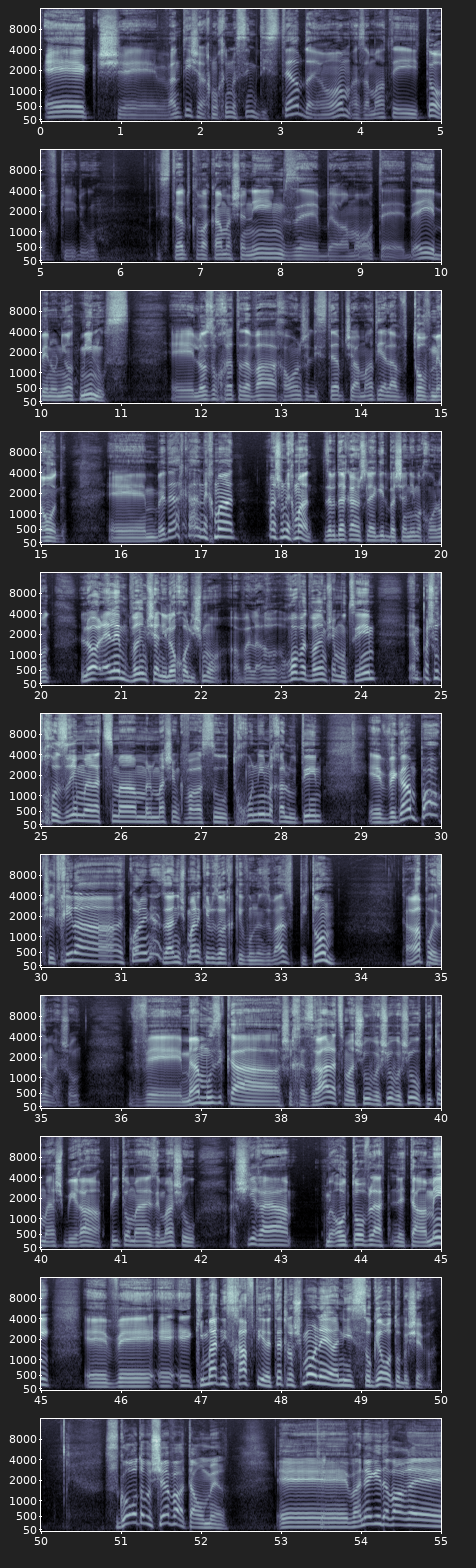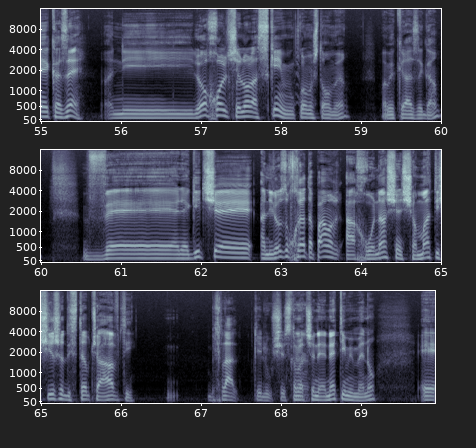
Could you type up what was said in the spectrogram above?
אה, כשהבנתי שאנחנו הולכים לשים Disturbed היום, אז אמרתי, טוב, כאילו, Disturbed כבר כמה שנים זה ברמות אה, די בינוניות מינוס. אה, לא זוכר את הדבר האחרון של Disturbed שאמרתי עליו טוב מאוד. אה, בדרך כלל נחמד, משהו נחמד. זה בדרך כלל מה שאני אגיד בשנים האחרונות. לא, אלה הם דברים שאני לא יכול לשמוע, אבל רוב הדברים שהם מוציאים, הם פשוט חוזרים על עצמם, על מה שהם כבר עשו, תכונים לחלוטין. אה, וגם פה, כשהתחילה כל העניין, זה היה נשמע לי כאילו זה הולך לכיוון הזה, ואז פתאום קרה פה איזה משהו. ומהמוזיקה שחזרה על עצמה שוב ושוב ושוב, פתאום היה שבירה, פתאום היה איזה משהו, השיר היה מאוד טוב לט- לטעמי, אה, וכמעט נסחפתי לתת לו שמונה, אני סוגר אותו בשבע. סגור אותו בשבע, אתה אומר. אה, ואני אגיד דבר אה, כזה, אני לא יכול שלא להסכים עם כל מה שאתה אומר, במקרה הזה גם, ואני אגיד שאני לא זוכר את הפעם האחרונה ששמעתי שיר של דיסטרבד שאהבתי, בכלל, כאילו, ש- זאת אומרת כן. שנהניתי ממנו, אה,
